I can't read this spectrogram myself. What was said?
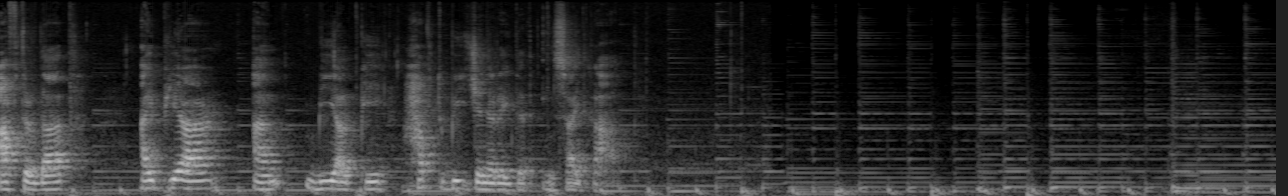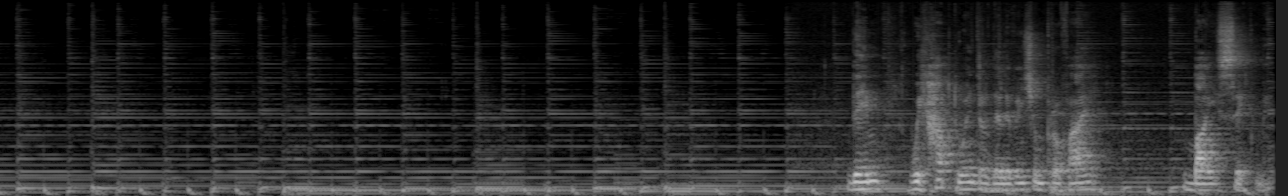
After that, IPR and VLP have to be generated inside GAP. Then we have to enter the elevation profile by segment.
